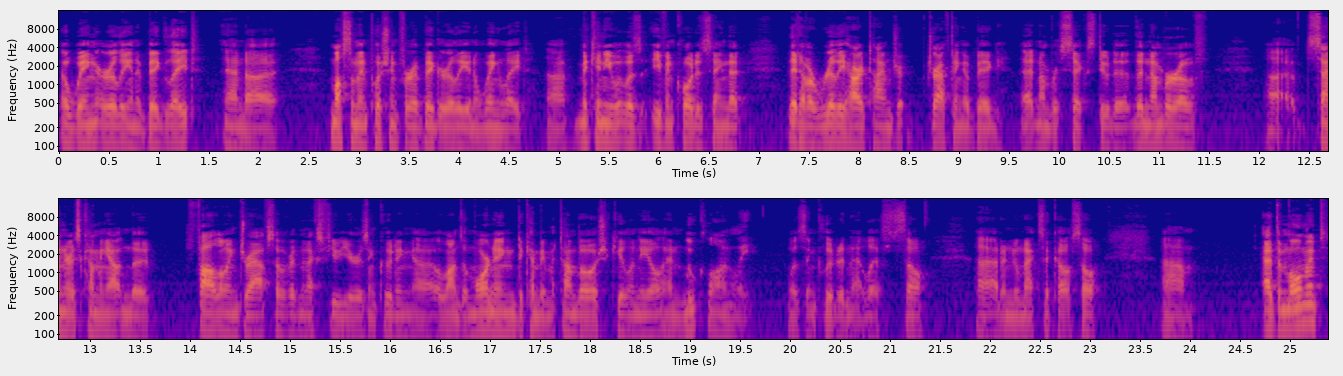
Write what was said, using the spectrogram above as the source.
a wing early and a big late, and uh, Musselman pushing for a big early and a wing late. Uh, McKinney was even quoted saying that they'd have a really hard time dra- drafting a big at number six due to the number of uh, centers coming out in the following drafts over the next few years, including uh, Alonzo Mourning, Dikembe Mutombo, Shaquille O'Neal, and Luke Longley was included in that list. So uh, out of New Mexico. So um, at the moment,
